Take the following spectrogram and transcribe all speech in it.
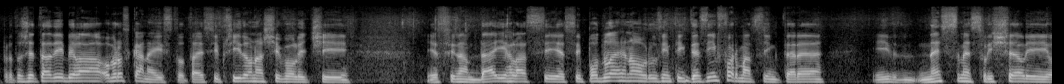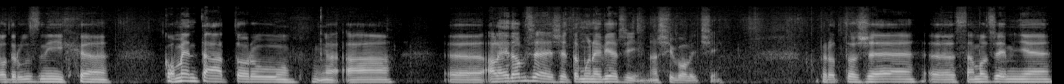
protože tady byla obrovská nejistota, jestli přijdou naši voliči, jestli nám dají hlasy, jestli podlehnou různým těch dezinformacím, které i dnes jsme slyšeli od různých eh, komentátorů, a, eh, ale je dobře, že tomu nevěří naši voliči protože e, samozřejmě e,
